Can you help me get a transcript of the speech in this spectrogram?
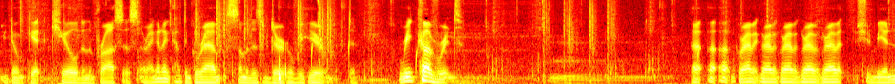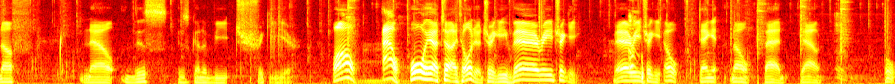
we don't get killed in the process. Alright, I'm gonna have to grab some of this dirt over here to recover it. Uh, uh, uh, grab it, grab it, grab it, grab it, grab it. Should be enough. Now, this is going to be tricky here. Oh! Ow! Oh, yeah, I told you, tricky. Very tricky. Very oh. tricky. Oh, dang it. No, bad. Down. Oh,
